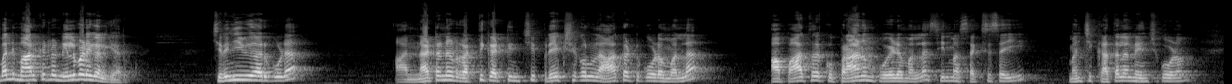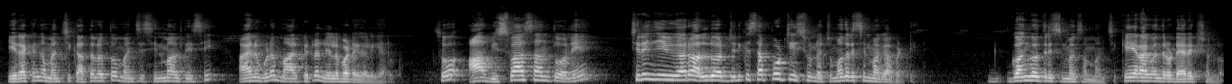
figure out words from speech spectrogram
మళ్ళీ మార్కెట్లో నిలబడగలిగారు. చిరంజీవి గారు కూడా ఆ నటనను రక్తి కట్టించి ప్రేక్షకులను ఆకట్టుకోవడం వల్ల ఆ పాత్రకు ప్రాణం పోయడం వల్ల సినిమా సక్సెస్ అయ్యి మంచి కథలను ఎంచుకోవడం ఈ రకంగా మంచి కథలతో మంచి సినిమాలు తీసి ఆయన కూడా మార్కెట్లో నిలబడగలిగారు. సో ఆ విశ్వాసంతోనే చిరంజీవి గారు అల్లు అర్జున్కి సపోర్ట్ చేసి ఉండొచ్చు మొదటి సినిమా కాబట్టి. గంగోత్రి సినిమాకి సంబంధించి కె రాఘవేంద్ర డైరెక్షన్లో.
